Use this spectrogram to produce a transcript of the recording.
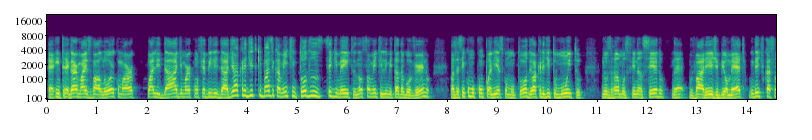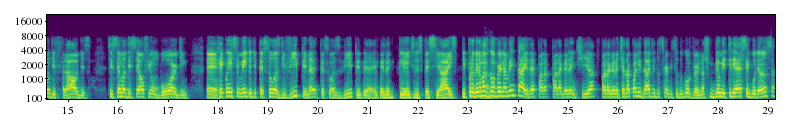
é, entregar mais valor com maior qualidade, maior confiabilidade. Eu acredito que basicamente em todos os segmentos, não somente limitado a governo, mas assim como companhias como um todo, eu acredito muito nos ramos financeiro, né, varejo biométrico, identificação de fraudes, sistema de self-onboarding, é, reconhecimento de pessoas de VIP, né? Pessoas VIP, é, reconhecimento de clientes especiais e programas ah. governamentais, né? Para, para, garantia, para garantia da qualidade do serviço do governo. Acho que biometria é segurança,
